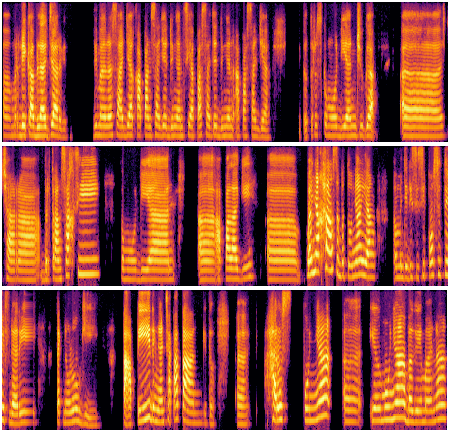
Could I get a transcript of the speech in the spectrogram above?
uh, merdeka belajar gitu di mana saja kapan saja dengan siapa saja dengan apa saja gitu terus kemudian juga uh, cara bertransaksi kemudian uh, apalagi Eh, banyak hal sebetulnya yang eh, menjadi sisi positif dari teknologi. Tapi dengan catatan gitu. Harus punya ilmunya bagaimana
